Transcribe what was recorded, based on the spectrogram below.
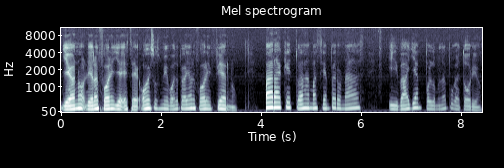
llévanos, el fuego, este, oh Jesús mío, pon pecado el fuego del infierno, para que todas las almas sean perdonadas y vayan por lo menos al purgatorio.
